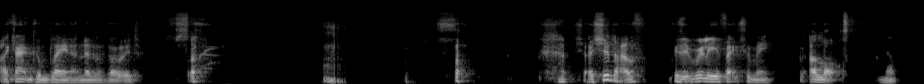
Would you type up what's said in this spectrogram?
I can't complain. I never voted, so, so I should have because it really affected me a lot. No.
